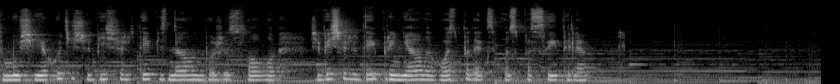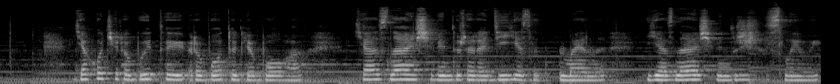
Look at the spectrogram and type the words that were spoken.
тому що я хочу, щоб більше людей пізнали Боже Слово, щоб більше людей прийняли Господа як свого Спасителя. Я хочу робити роботу для Бога. Я знаю, що він дуже радіє за мене. Я знаю, що він дуже щасливий.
